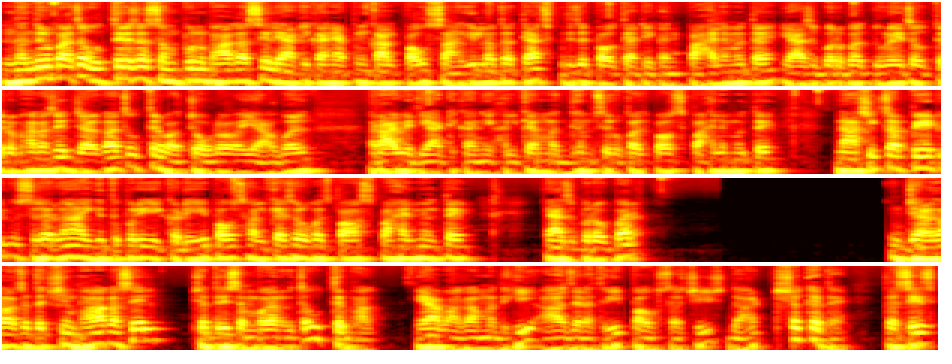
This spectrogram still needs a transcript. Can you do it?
नंदुरबारचा उत्तरेचा संपूर्ण भाग असेल या ठिकाणी आपण काल पाऊस सांगितला होता. त्याच पद्धतीचा पाऊस त्या ठिकाणी पाहायला मिळत आहे याचबरोबर धुळेचा उत्तर भाग असेल जळगावचा उत्तर भाग चौडा यावळ रावेत या ठिकाणी हलक्या मध्यम स्वरूपाचा पाऊस पाहायला मिळतोय. नाशिकचा पेठ सुसर्गना इगतपुरी इकडेही पाऊस हलक्या स्वरूपाचा पाऊस पाहायला मिळतोय. याचबरोबर जळगावचा दक्षिण भाग असेल छत्री संभागाचा उत्तर भाग. या भागामध्येही आज रात्री पावसाची दाट शक्यता आहे. तसेच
